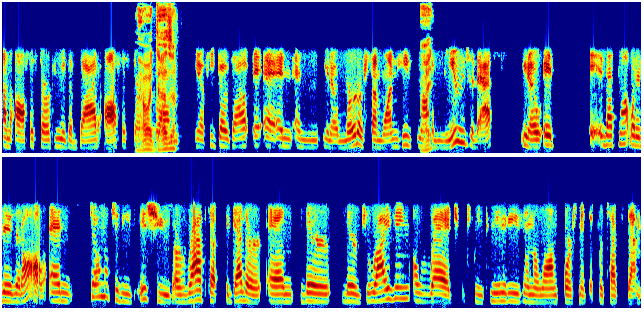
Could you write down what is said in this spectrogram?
an officer who is a bad officer. No, it from, doesn't. You know, if he goes out and and you know murder someone, he's not right. immune to that. You know, it's it, that's not what it is at all. And so much of these issues are wrapped up together and they're they're driving a wedge between communities and the law enforcement that protects them.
